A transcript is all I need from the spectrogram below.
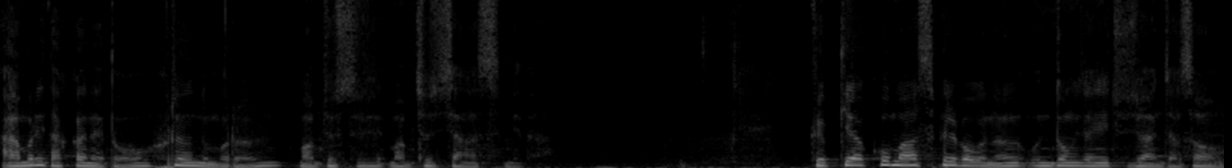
아무리 닦아내도 흐르는 눈물을 멈춰주지, 멈춰주지 않았습니다. 급기야 꼬마 스필버그는 운동장에 주저앉아서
